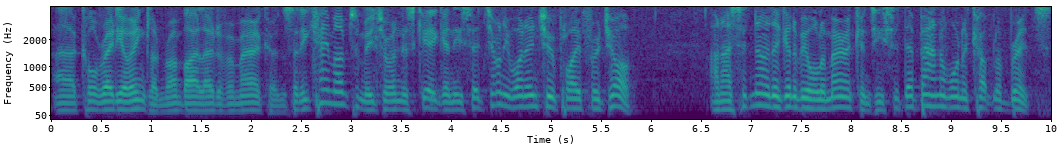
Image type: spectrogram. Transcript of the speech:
Uh, called Radio England, run by a load of Americans. And he came up to me during this gig and he said, Johnny, why don't you apply for a job? And I said, No, they're going to be all Americans. He said, They're bound to want a couple of Brits.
